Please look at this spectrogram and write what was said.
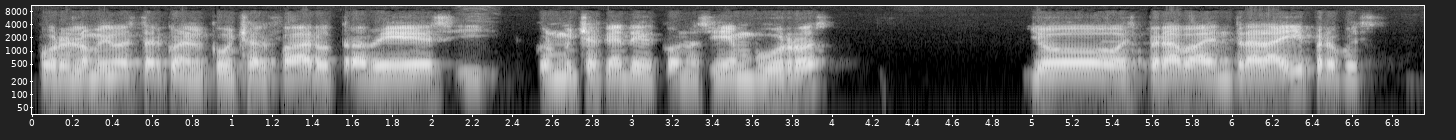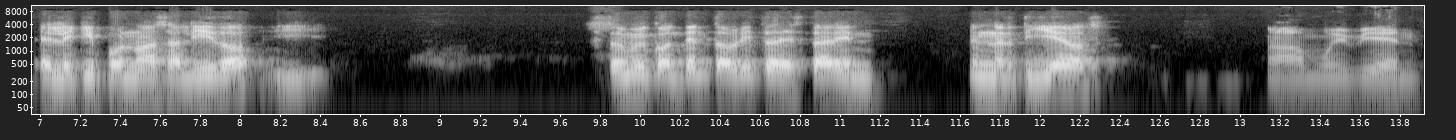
por lo mismo estar con el coach Alfaro otra vez y con mucha gente que conocí en Burros. Yo esperaba entrar ahí, pero pues el equipo no ha salido y estoy muy contento ahorita de estar en, en Artilleros. Ah, muy bien.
